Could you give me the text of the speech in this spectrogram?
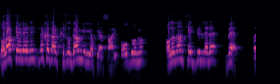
dolar TL'nin ne kadar kırılgan bir yapıya sahip olduğunu, alınan tedbirlere ve e,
